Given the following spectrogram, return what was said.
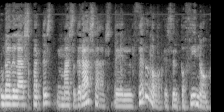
una de las partes más grasas del cerdo, es el tocino.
